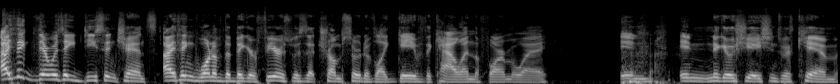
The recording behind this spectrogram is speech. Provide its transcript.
I think there was a decent chance. I think one of the bigger fears was that Trump sort of like gave the cow and the farm away in in negotiations with Kim,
